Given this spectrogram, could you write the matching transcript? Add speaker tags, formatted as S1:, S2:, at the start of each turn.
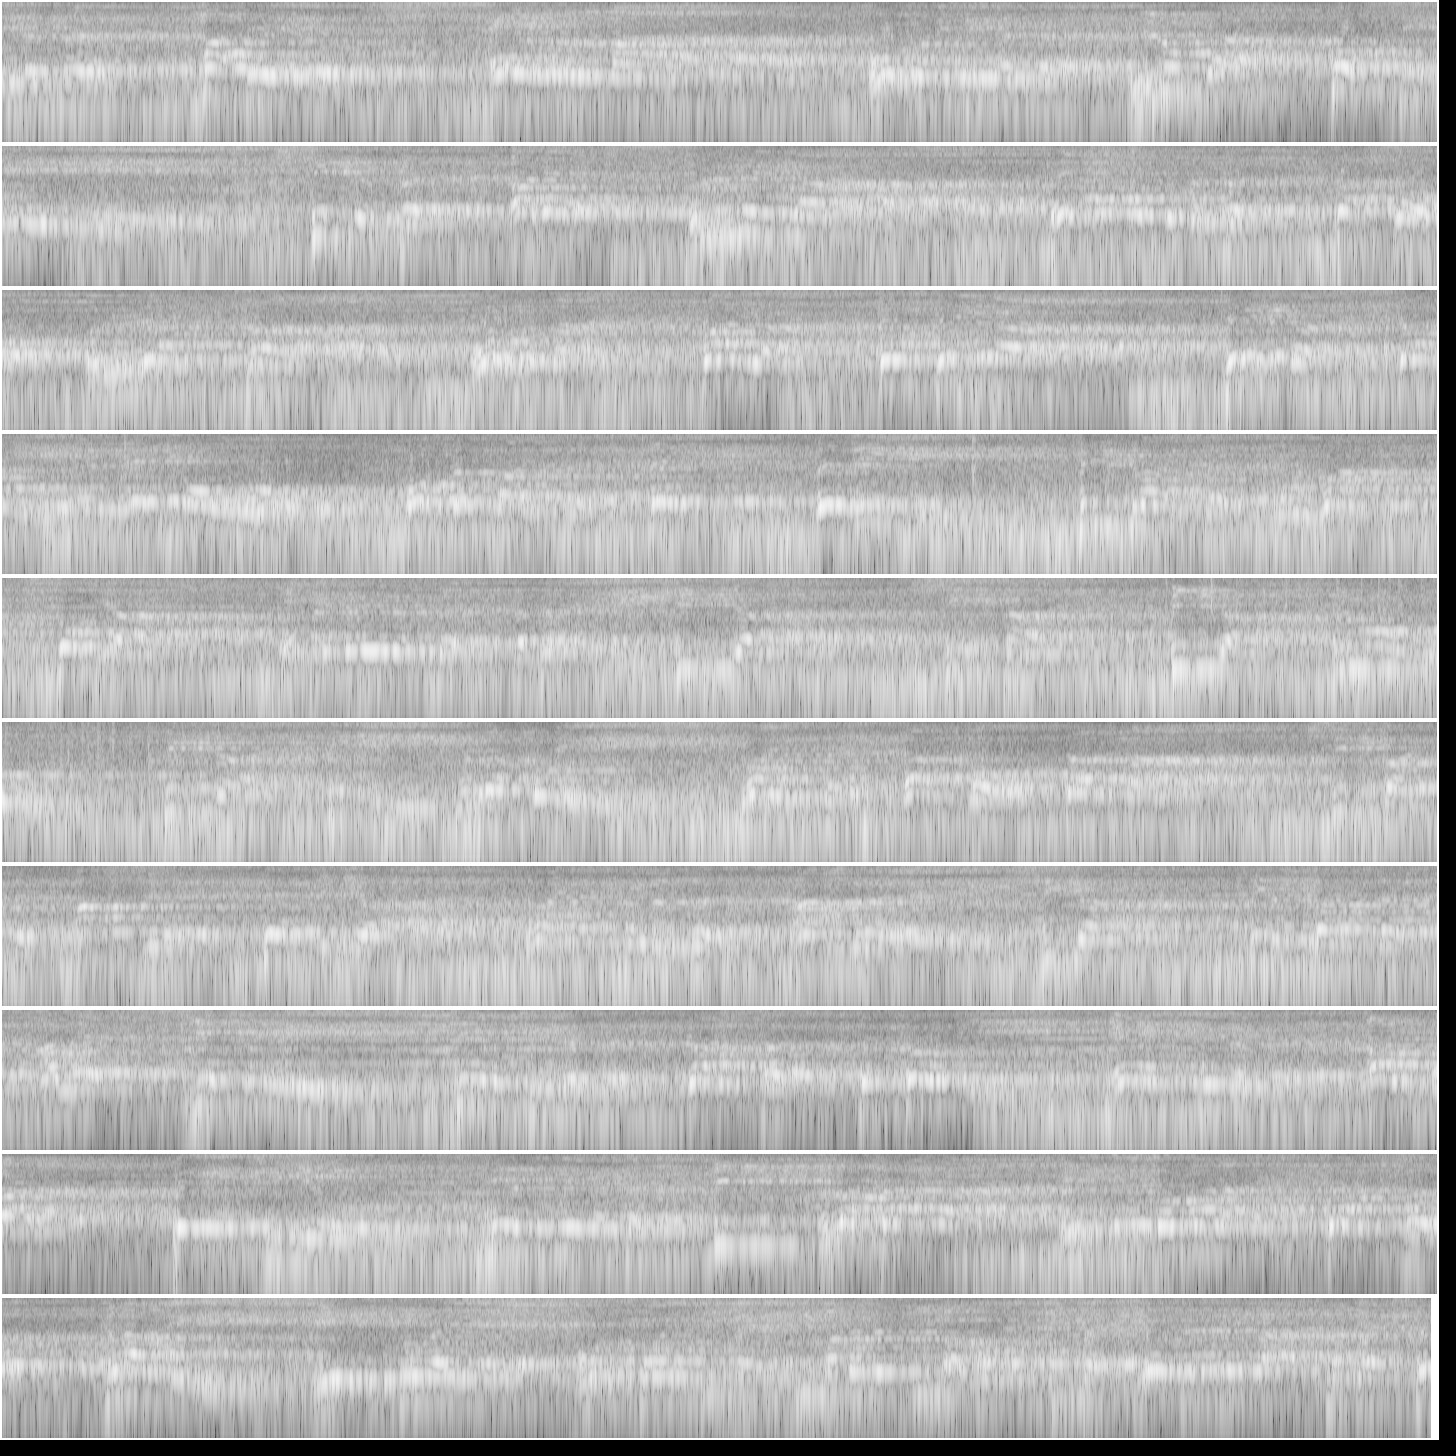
S1: defesa. Matheus. Žiča, 16, Mika, Rus, 15, Denis, Raković, 20, Banko, Tarman, 24, Maše, Terminjar, 20, Andrej, Žiga, Goal, Goalkeeper, Keeper, das Keeper, Moment, Keeper, Josef Keeper, Moment,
